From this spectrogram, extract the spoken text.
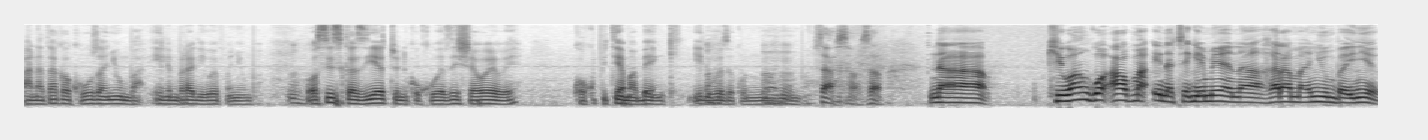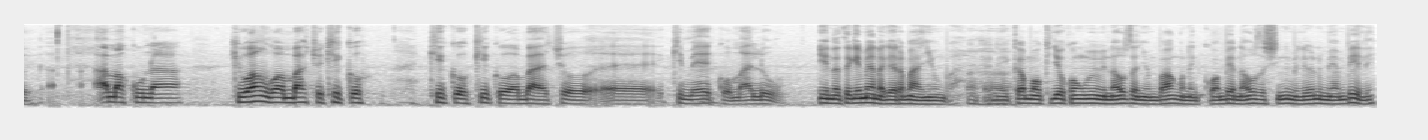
anataka kuuza nyumba ili mradi iwepo nyumba. Kwa hiyo sisi kazi yetu ni kukuwezesha wewe kwa kupitia mabenki ili uweze kununua nyumba. Sawa sawa sawa. Na kiwango ama inategemea na gharama ya nyumba yenyewe, ama kuna kiwango ambacho kiko kiko kiko ambacho eh, kimewekwa maalum. Inategemea na gharama ya nyumba. Yaani kama ukija kwangu mimi nauza nyumba yangu nikikwambia nauza shilingi milioni mia mbili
